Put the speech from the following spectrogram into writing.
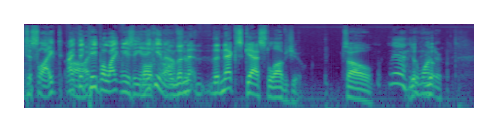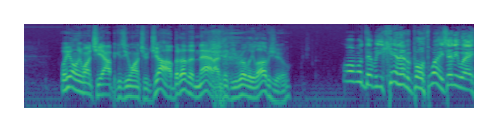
disliked. I think people like me as a Yankee Well, the, announcer. ne- the next guest loves you. So Yeah, you wonder. you'll- well, he only wants you out because he wants your job. But other than that, I think he really loves you. well, well, then, well, you can't have it both ways. Anyway,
